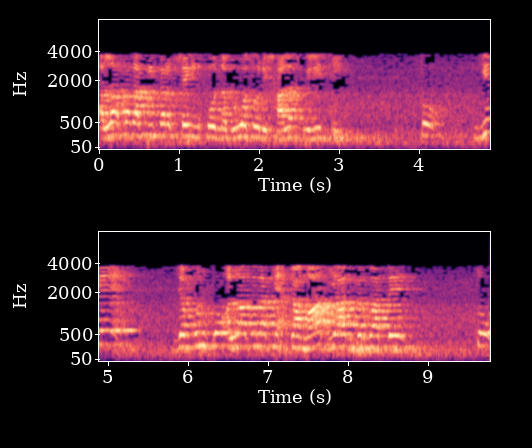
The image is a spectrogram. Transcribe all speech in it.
اللہ تعالیٰ کی طرف سے ان کو نبوت اور رسالت ملی تھی۔ تو یہ جب ان کو اللہ تعالیٰ کے احکامات یاد کرواتے، تو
